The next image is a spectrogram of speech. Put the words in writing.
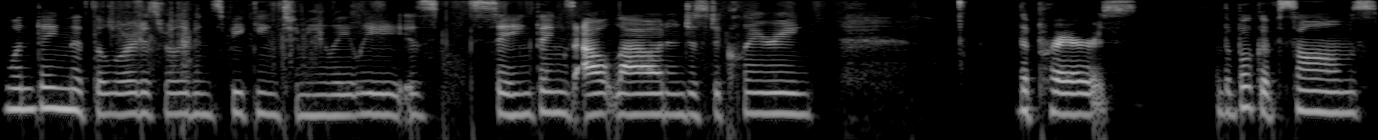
one thing that the Lord has really been speaking to me lately is saying things out loud and just declaring the prayers. The book of Psalms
